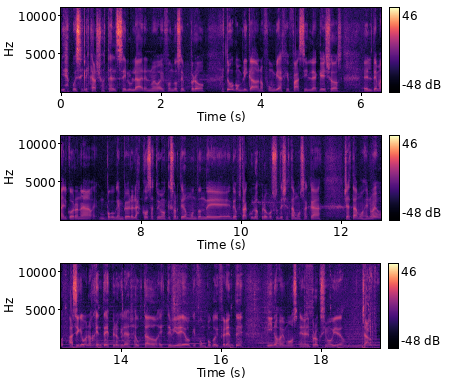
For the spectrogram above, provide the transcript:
y después se les cayó hasta el celular, el nuevo iPhone 12 Pro. Estuvo complicado, no fue un viaje fácil de aquellos, el tema del corona un poco que empeoró las cosas, tuvimos que sortear un montón de, de obstáculos, pero por suerte ya estamos acá, ya estamos de nuevo. Así que bueno gente, espero que les haya gustado este video, que fue un poco diferente y nos vemos en el próximo video. Chao.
